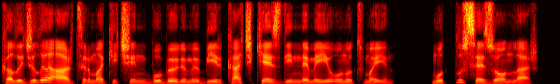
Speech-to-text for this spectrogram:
Kalıcılığı artırmak için bu bölümü birkaç kez dinlemeyi unutmayın. Mutlu sezonlar.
